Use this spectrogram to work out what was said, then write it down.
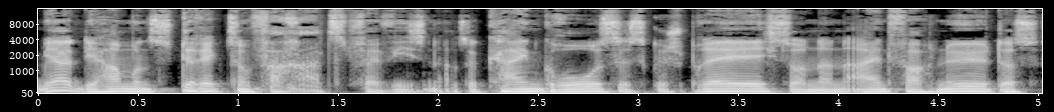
ja, die haben uns direkt zum Facharzt verwiesen. Also kein großes Gespräch, sondern einfach, nö, das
